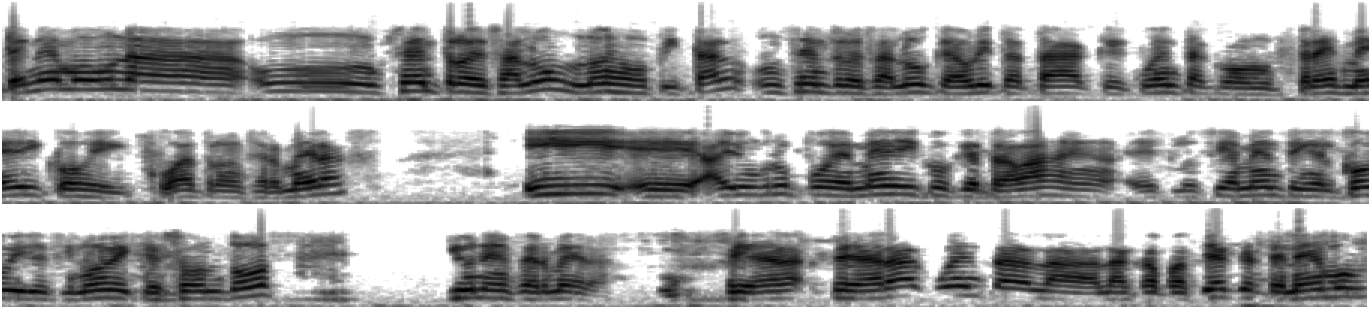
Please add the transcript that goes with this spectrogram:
Tenemos una, un centro de salud, no es hospital, un centro de salud que ahorita está que cuenta con tres médicos y cuatro enfermeras. Y eh, hay un grupo de médicos que trabajan exclusivamente en el COVID-19, que son dos y una enfermera. Se, dará cuenta la, capacidad que tenemos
